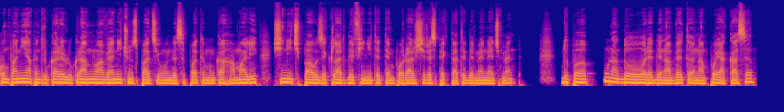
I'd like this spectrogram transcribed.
Compania pentru care lucram nu avea niciun spațiu unde să poată mânca hamali și nici pauze clar definite temporar și respectate de management. După una-două ore de navetă înapoi acasă,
